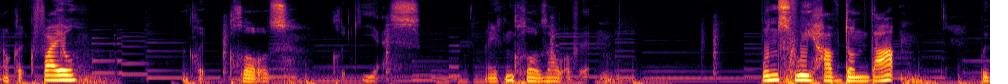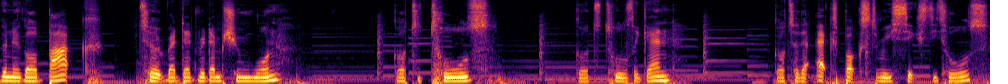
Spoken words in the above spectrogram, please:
Now click file and click close. Click yes. Now you can close out of it. Once we have done that, we're going to go back to Red Dead Redemption 1. Go to Tools, go to tools again, go to the Xbox 360 tools,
